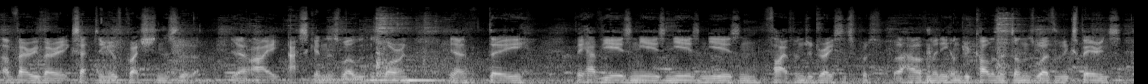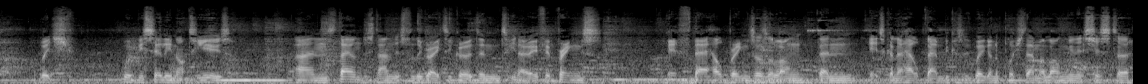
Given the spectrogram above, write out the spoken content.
are very very accepting of questions that you know I ask him as well as Warren. You know, they they have years and years and years and years and 500 races plus however many hundred Colin has done's worth of experience, which would be silly not to use. And they understand it's for the greater good. And you know, if it brings if their help brings us along, then it's going to help them because we're going to push them along, and it's just a,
